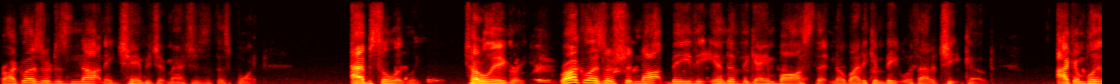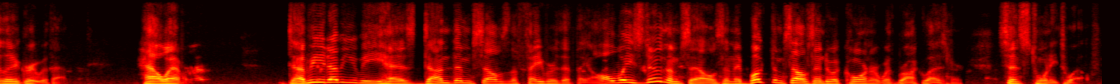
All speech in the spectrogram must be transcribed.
Brock Lesnar does not need championship matches at this point. Absolutely. Totally agree. Brock Lesnar should not be the end of the game boss that nobody can beat without a cheat code. I completely agree with that. However, WWE has done themselves the favor that they always do themselves, and they booked themselves into a corner with Brock Lesnar since 2012.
